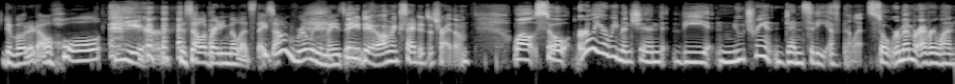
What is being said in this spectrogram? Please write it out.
devoted a whole year to celebrating millets. They sound really amazing. They do. I'm excited to try them. Well, so earlier we mentioned the nutrient density of millets. So remember, everyone,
